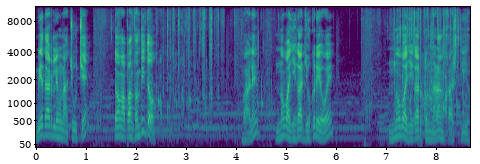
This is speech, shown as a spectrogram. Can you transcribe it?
Voy a darle una chuche. Toma, panzoncito. Vale. No va a llegar, yo creo, ¿eh? No va a llegar con naranjas, tío.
